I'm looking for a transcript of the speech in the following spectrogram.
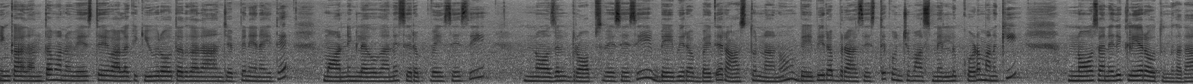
ఇంకా అదంతా మనం వేస్తే వాళ్ళకి క్యూర్ అవుతుంది కదా అని చెప్పి నేనైతే మార్నింగ్ లేవగానే సిరప్ వేసేసి నోజల్ డ్రాప్స్ వేసేసి బేబీ రబ్ అయితే రాస్తున్నాను. బేబీ రబ్ రాసేస్తే కొంచెం ఆ స్మెల్ కూడా మనకి నోస్ అనేది క్లియర్ అవుతుంది కదా.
